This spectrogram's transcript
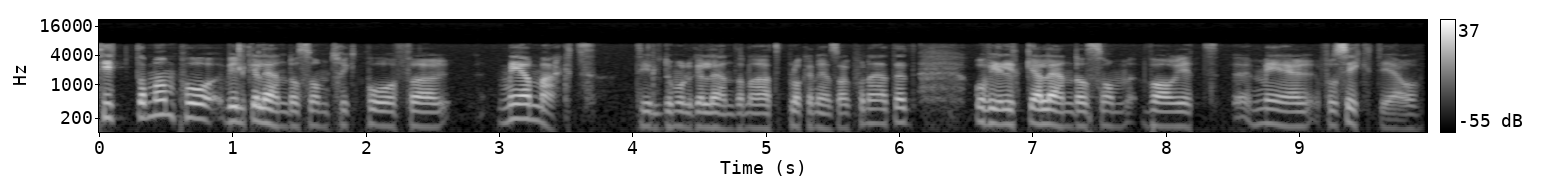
tittar man på vilka länder som tryckt på för mer makt till de olika länderna att plocka ner saker på nätet och vilka länder som varit mer försiktiga och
